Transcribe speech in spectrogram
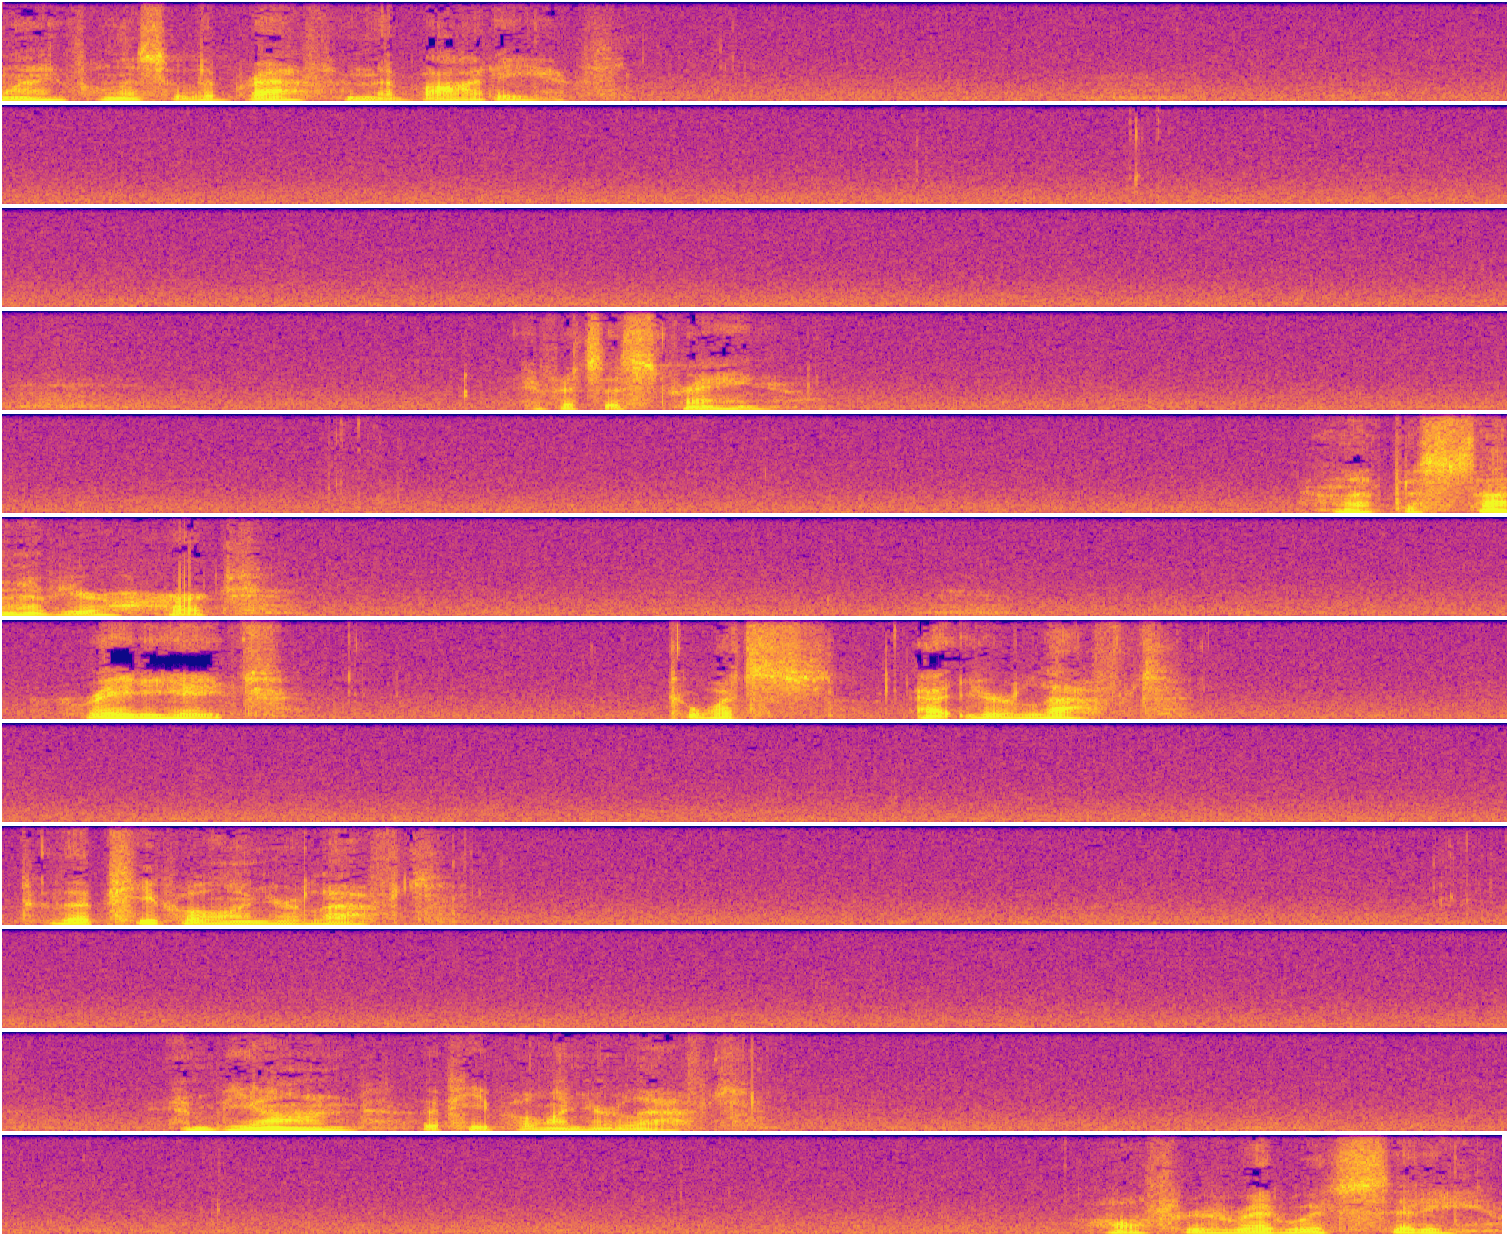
mindfulness of the breath and the body. if it's a strain. And let the sun of your heart radiate to what's at your left. To the people on your left. and beyond the people on your left. All through Redwood City.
